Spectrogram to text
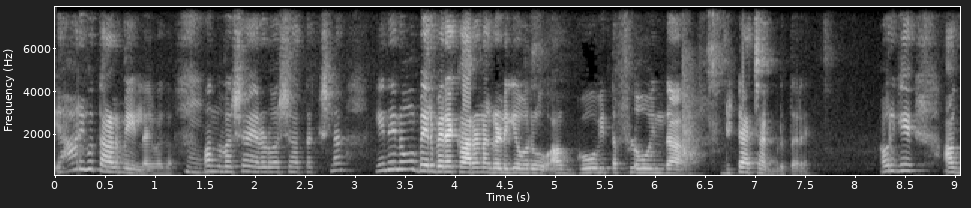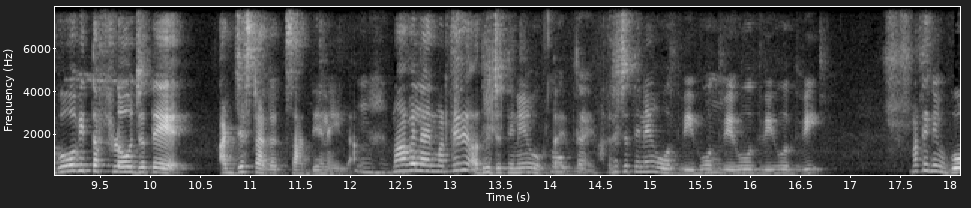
ಯಾರಿಗೂ ತಾಳ್ಮೆ ಇಲ್ಲ ಇವಾಗ. ಒಂದು ವರ್ಷ ಎರಡು ವರ್ಷ ಆದ ತಕ್ಷಣ ಏನೇನೋ ಬೇರೆ ಬೇರೆ ಕಾರಣಗಳಿಗೆ ಅವರು ಆ ಗೋ ವಿತ್ ದ ಫ್ಲೋ ಇಂದ ಡಿಟ್ಯಾಚ್ ಆಗಿಬಿಡ್ತಾರೆ. ಅವರಿಗೆ ಆ ಗೋ ವಿತ್ ದ ಫ್ಲೋ ಜೊತೆ ಅಡ್ಜಸ್ಟ್ ಆಗಕ್ಕೆ ಸಾಧ್ಯನೇ ಇಲ್ಲ. ನಾವೆಲ್ಲ ಏನು ಮಾಡ್ತೀವಿ ಅದ್ರ ಜೊತೆನೇ ಹೋಗ್ತಾ ಇದ್ವಿ. ಅದ್ರ ಜೊತೆನೇ ಹೋದ್ವಿ ಹೋದ್ವಿ ಹೋದ್ವಿ ಹೋದ್ವಿ. ಮತ್ತೆ ನೀವು ಗೋ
